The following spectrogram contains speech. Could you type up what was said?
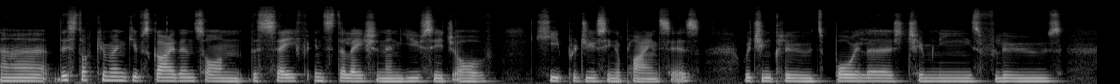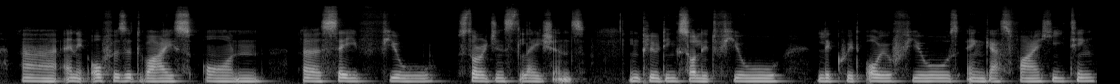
Uh, this document gives guidance on the safe installation and usage of heat producing appliances, which includes boilers, chimneys, flues, uh, and it offers advice on uh, safe fuel storage installations, including solid fuel, liquid oil fuels, and gas fire heating.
